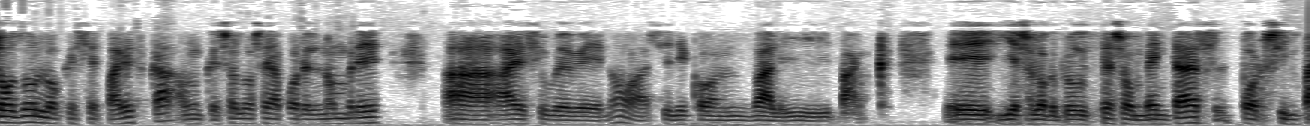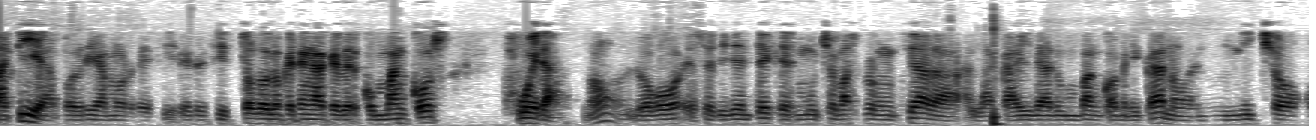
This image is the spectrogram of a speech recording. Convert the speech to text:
todo lo que se parezca, aunque solo sea por el nombre, a, SVB, ¿no? a Silicon Valley Bank. Eh, y eso lo que produce son ventas por simpatía, podríamos decir. Es decir, todo lo que tenga que ver con bancos fuera. ¿no? Luego es evidente que es mucho más pronunciada la caída de un banco americano en un nicho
